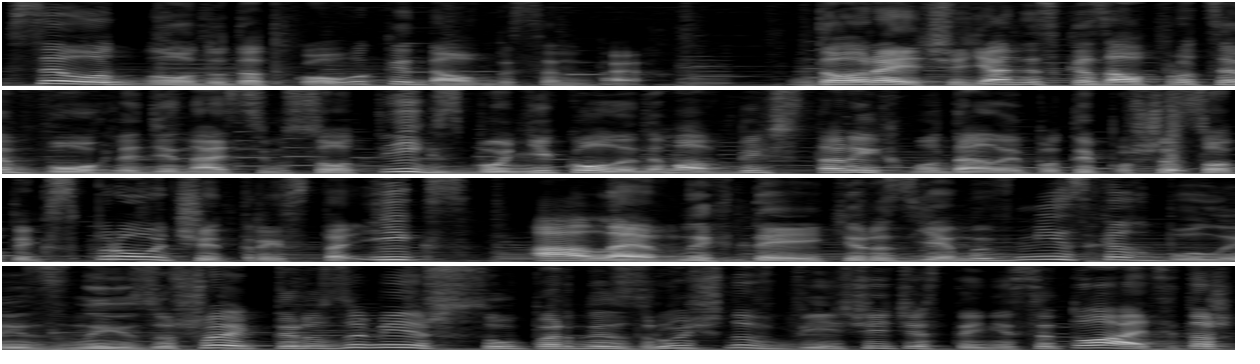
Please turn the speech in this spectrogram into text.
все одно додатково кидав би сенбех. До речі, я не сказав про це в огляді на 700X, бо ніколи не мав більш старих моделей по типу 600X Pro чи 300X, але в них деякі роз'єми в мізках були знизу, що, як ти розумієш, супер незручно в більшій частині ситуації. Тож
